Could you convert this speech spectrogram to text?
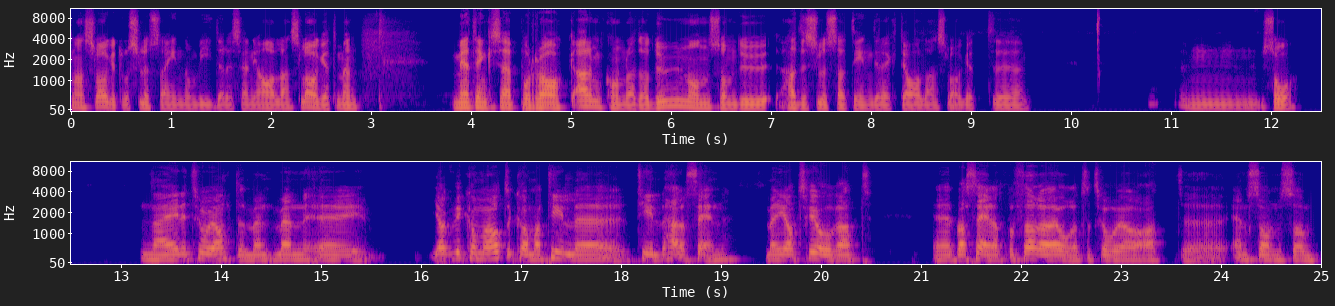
landslaget och slussa in dem vidare sen i A-landslaget. Men, men jag tänker så här på rak arm, Konrad, har du någon som du hade slussat in direkt i A-landslaget? Eh, Mm, så. Nej, det tror jag inte, men, men eh, ja, vi kommer återkomma till, eh, till det här sen. Men jag tror att eh, baserat på förra året så tror jag att eh, en sån som,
